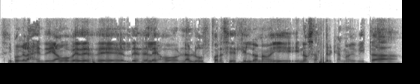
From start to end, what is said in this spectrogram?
Sí, porque la gente, digamos, ve desde, desde lejos la luz, por así decirlo, ¿no? Y, no se acerca, ¿no? Evita...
